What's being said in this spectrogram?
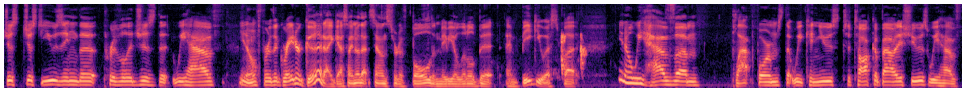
just, just using the privileges that we have, you know, for the greater good, I guess. I know that sounds sort of bold and maybe a little bit ambiguous, but, you know, we have, um, platforms that we can use to talk about issues. We have,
